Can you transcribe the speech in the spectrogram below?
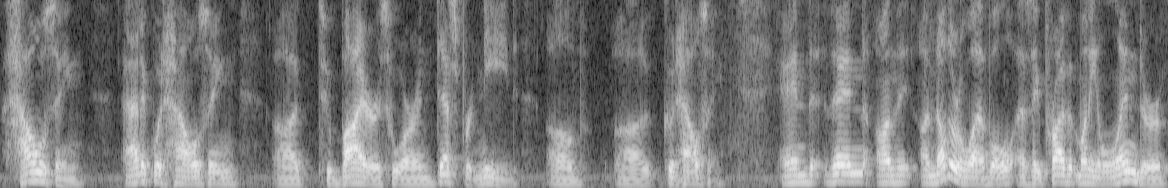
housing, adequate housing, uh, to buyers who are in desperate need of uh, good housing. And then on the, another level, as a private money lender,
